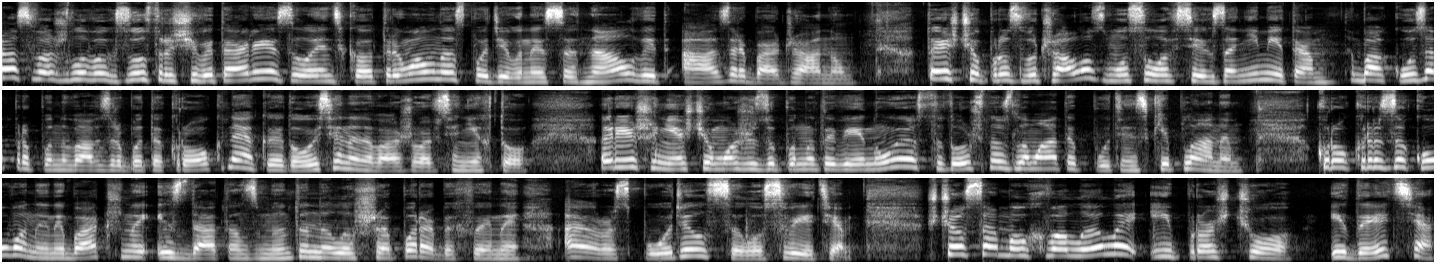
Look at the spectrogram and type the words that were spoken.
час важливих зустрічей в Італії Зеленський отримав несподіваний сигнал від Азербайджану. Те, що прозвучало, змусило всіх заніміти. Баку запропонував зробити крок, на який досі не наважувався ніхто. Рішення, що може зупинити війну і остаточно зламати путінські плани. Крок ризикований, небачений і здатен змінити не лише перебіг війни, а й розподіл сил у світі. Що саме ухвалили і про що йдеться,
